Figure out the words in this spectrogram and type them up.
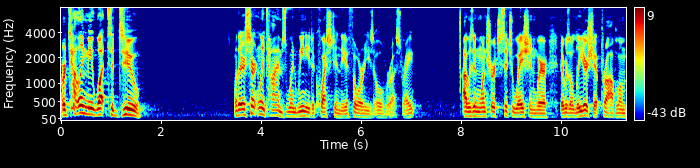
or telling me what to do. Well, there are certainly times when we need to question the authorities over us, right? I was in one church situation where there was a leadership problem,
